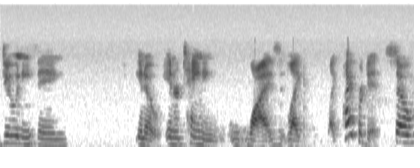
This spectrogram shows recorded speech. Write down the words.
do anything, you know, entertaining wise like like Piper did. So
